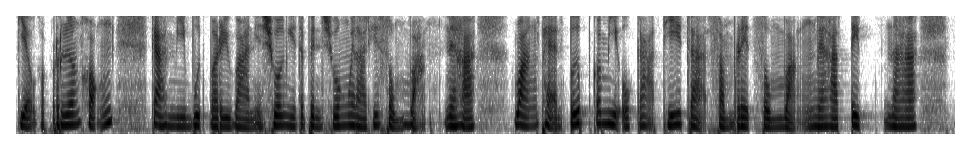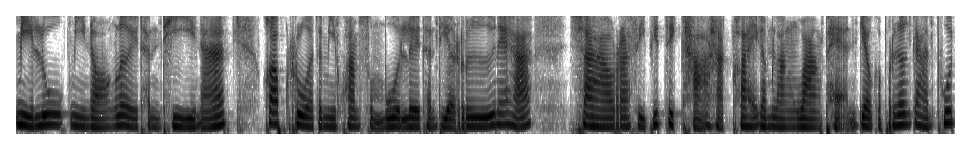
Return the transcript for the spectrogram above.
เกี่ยวกับเรื่องของการมีบุตรบริวารเนี่ยช่วงนี้จะเป็นช่วงเวลาที่สมหวังนะคะ วางแผนปุ๊บก็มีโอกาสที่จะสำเร็จสมหวังนะคะ ติดนะคะมีลูกมีน้องเลยทันทีนะ ครอบครัวจะมีความสมบูรณ์เลยทันทีหรือนะคะชาวราศีพิจิกขาหากใครกำลังวางแผนเกี่ยวกับเรื่องการพูด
